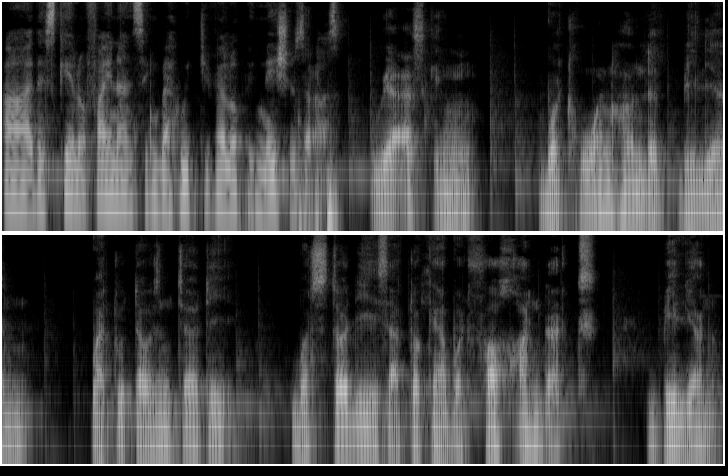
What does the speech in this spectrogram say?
uh, the scale of financing by which developing nations are asking? We are asking about 100 billion by 2030, but studies are talking about 400 billion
